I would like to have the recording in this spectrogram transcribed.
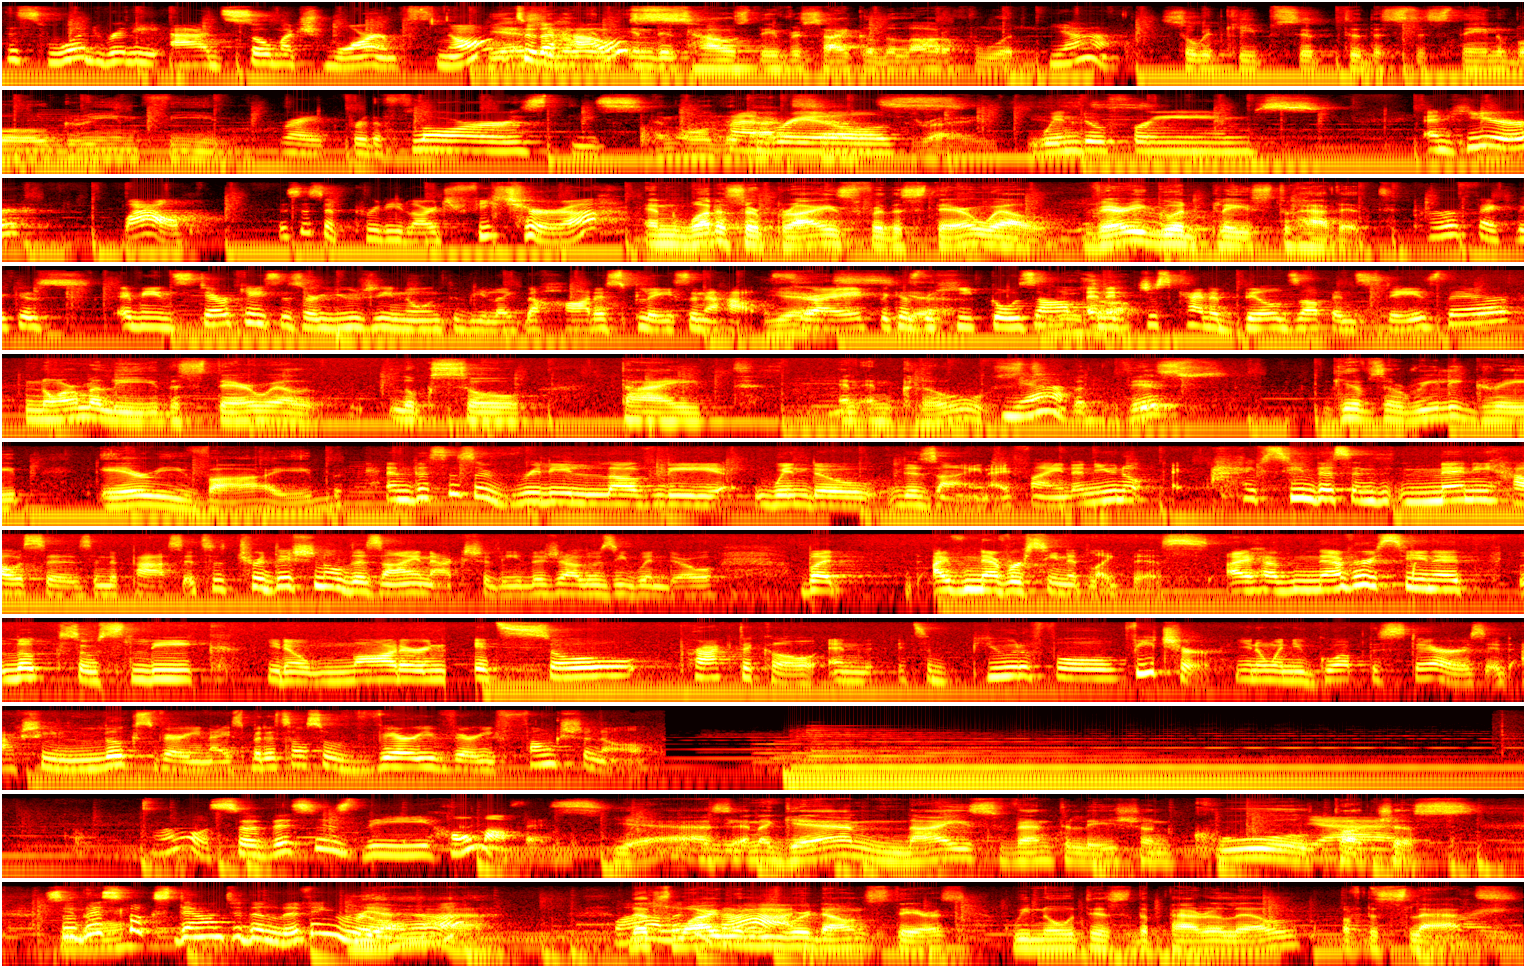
This wood really adds so much warmth, no? Yes, to the you know, in- house. In, this house, they've recycled a lot of wood, yeah, so it keeps it to the sustainable green theme. right. For the floors, these And all the handrails, accents, right, window frames, and here, wow, this is a pretty large feature, huh? And what a surprise for the stairwell. Very good place to have it. Perfect because I mean staircases are usually known to be like the hottest place in a house, Yes, right? Because the heat goes up Goes and up. it just kind of builds up and stays there. Normally, the stairwell looks so tight and enclosed. Yeah. But this gives a really great airy vibe. And this is a really lovely window design, I find. And you know, I've seen this in many houses in the past. It's a traditional design, actually, the jalousie window, but I've never seen it like this. I have never seen it look so sleek, you know, modern. It's so practical and it's a beautiful feature. You know, when you go up the stairs, it actually looks very nice, but it's also very, very functional. Oh, so this is the home office. Yes, and again, nice ventilation, cool Yes. touches. So you this know? looks down to the living room. Yeah. Huh? Wow, That's why at when we were downstairs, we noticed the parallel of the slats. Right.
